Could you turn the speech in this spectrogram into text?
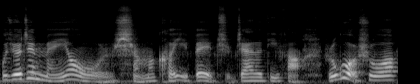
我觉得这没有什么可以被指摘的地方。如果说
